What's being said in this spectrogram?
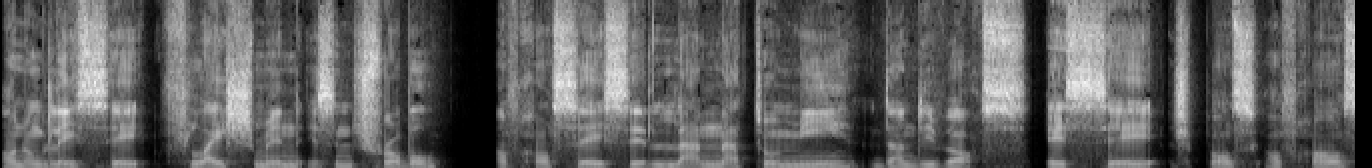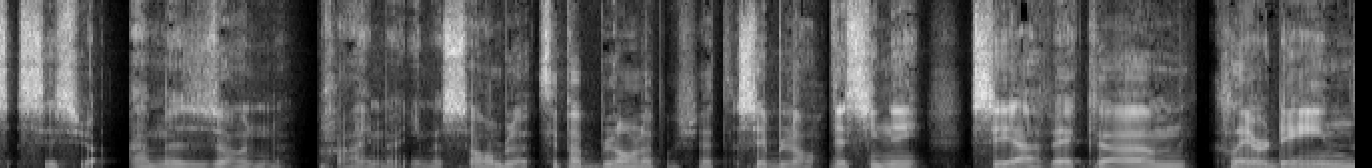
En anglais, c'est Fleischman is in trouble. En français, c'est l'anatomie d'un divorce. Et c'est, je pense, en France, c'est sur Amazon Prime, il me semble. C'est pas blanc la pochette? C'est blanc, dessiné. C'est avec euh, Claire Danes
